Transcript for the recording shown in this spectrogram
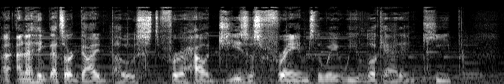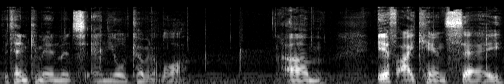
And I think that's our guidepost for how Jesus frames the way we look at and keep the Ten Commandments and the Old Covenant law. Um, if I can say,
